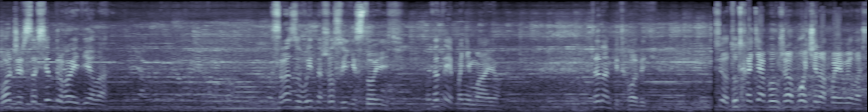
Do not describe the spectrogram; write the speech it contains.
Отже, зовсім другое дело. Сразу видно, що скільки стоїть. Вот это я понимаю. Це нам підходить. Все, тут хоча б вже обочина появилась.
